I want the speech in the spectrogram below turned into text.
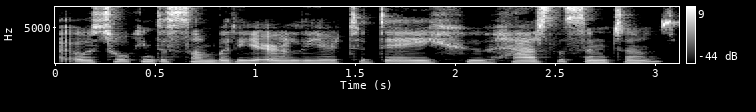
I was talking to somebody earlier today who has the symptoms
